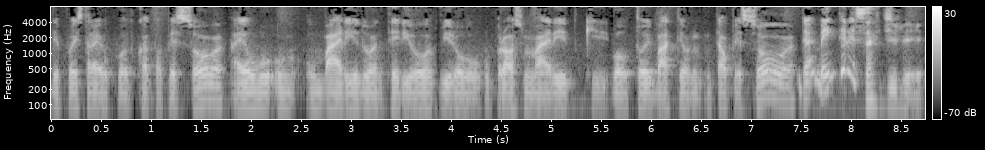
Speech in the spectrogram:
depois traiu com tal pessoa. Aí o, o, o marido anterior virou o próximo marido que voltou e bateu em tal pessoa. Então é bem interessante de ver.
